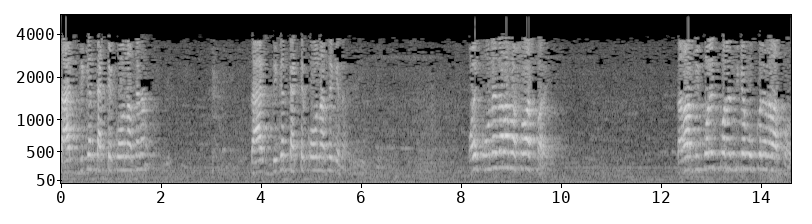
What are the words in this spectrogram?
চার দিকের চারটে কোন আছে না? চার দিকের চারটে কোন আছে কিনা? ওই কোণে যারা বসবাস করে, তারা বিপরীত কোণের দিকে মুখ করে নেওয়ার পর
